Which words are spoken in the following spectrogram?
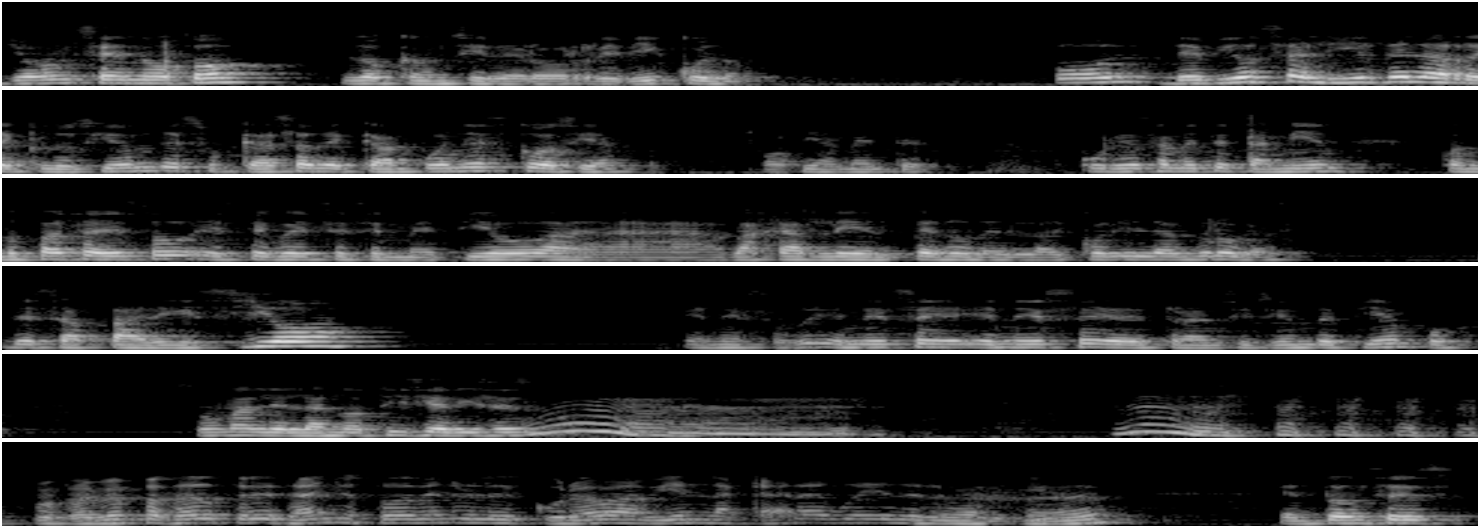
John se enojó, lo consideró ridículo. Paul debió salir de la reclusión de su casa de campo en Escocia. Obviamente, curiosamente también, cuando pasa eso, este güey se, metió a bajarle el pedo del alcohol y las drogas. Desapareció en, eso, en, ese, en ese transición de tiempo. Súmale la noticia, dices... "Mm, mm". Pues habían pasado tres años, todavía no le curaba bien la cara, güey, de la. Entonces,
